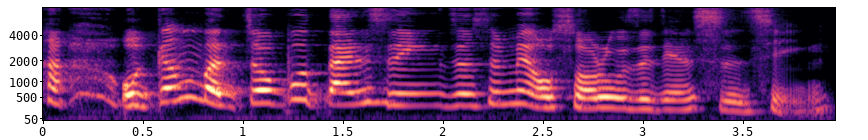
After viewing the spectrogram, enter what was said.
我根本就不担心就是没有收入这件事情。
